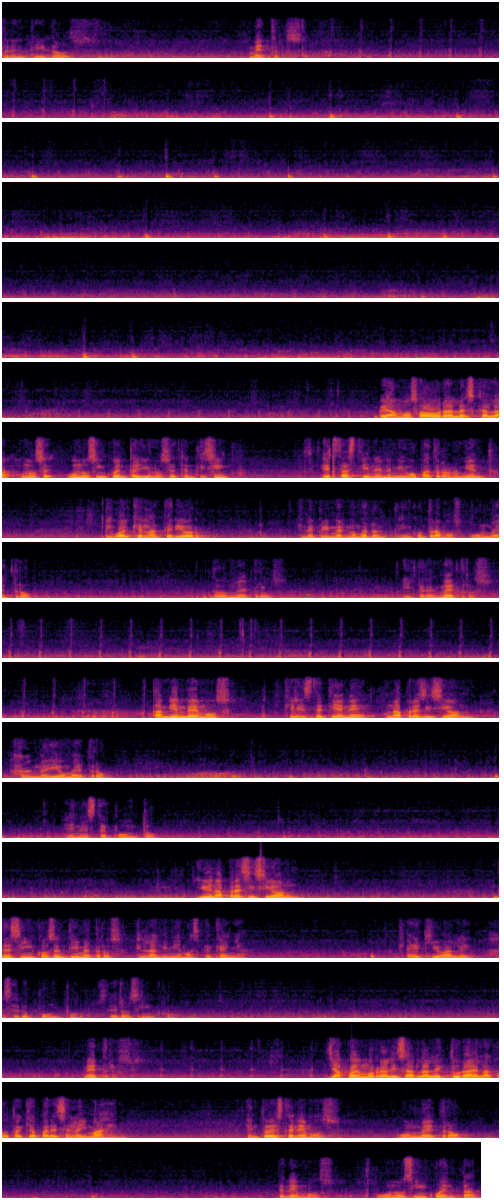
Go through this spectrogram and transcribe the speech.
...32 metros. Veamos ahora la escala 1.50 y 1.75. Estas tienen el mismo patronamiento. Igual que en la anterior, en el primer número encontramos un metro, dos metros y tres metros. También vemos que este tiene una precisión al medio metro en este punto y una precisión de 5 centímetros en la línea más pequeña, que equivale a 0.05 metros. Ya podemos realizar la lectura de la cota que aparece en la imagen. Entonces tenemos un metro, tenemos 1,50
